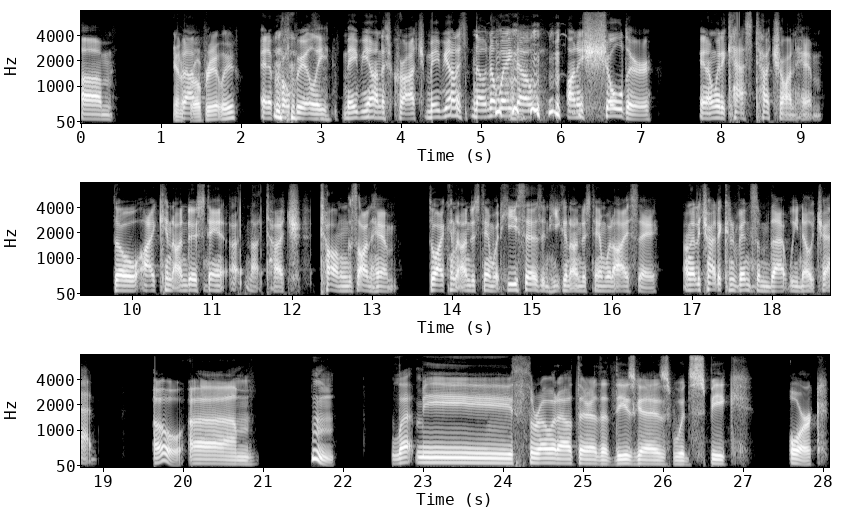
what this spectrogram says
Um, Inappropriately? inappropriately, maybe on his crotch, maybe on his no, no, wait, no, on his shoulder, and I'm going to cast touch on him, so I can understand, uh, not touch, tongues on him, so I can understand what he says and he can understand what I say. I'm going to try to convince him that we know Chad. Oh, um, hmm. Let me throw it out there that these guys would speak orc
